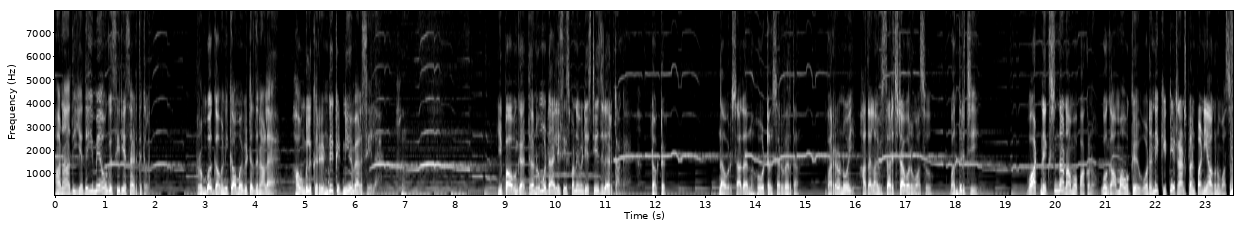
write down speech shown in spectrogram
ஆனா அது எதையுமே அவங்க சீரியஸா எடுத்துக்கல. ரொம்ப கவனிக்காம விட்டதுனால அவங்களுக்கு ரெண்டு கிட்னியும் வேலை செய்யல. இப்ப அவங்க தினமும் டயாலிசிஸ் பண்ண வேண்டிய ஸ்டேஜ்ல இருக்காங்க. டாக்டர் நான் ஒரு சாதாரண ஹோட்டல் சர்வர் தான். வர்ற நோய் அதெல்லாம் விசாரிச்சுட்டா வரும் வாசு. வந்துருச்சு. வாட் நெக்ஸ்ட் தான் நாம பார்க்கணும். உங்க அம்மாவுக்கு உடனே கிட்னி டிரான்ஸ்பிளான்ட் பண்ணியே ஆகணும் வாசு.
